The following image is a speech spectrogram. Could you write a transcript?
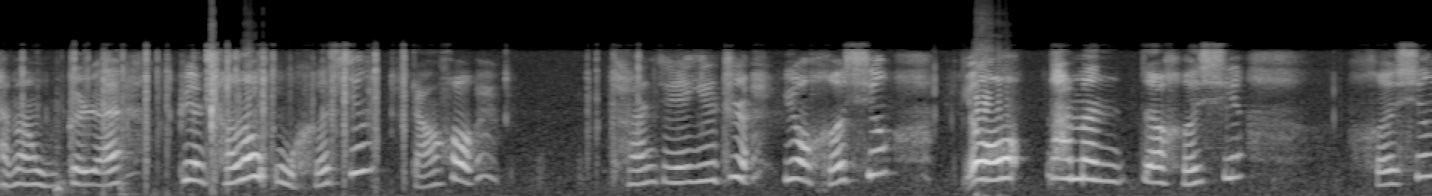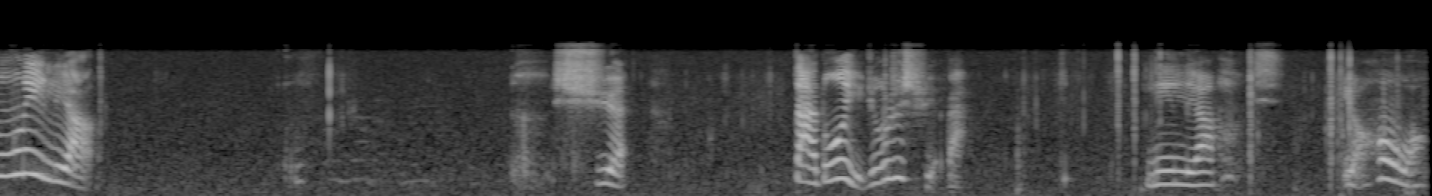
他们五个人变成了五颗星，然后团结一致，用核心，用他们的核心核心力量，血，大多也就是血吧，力量，然后往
